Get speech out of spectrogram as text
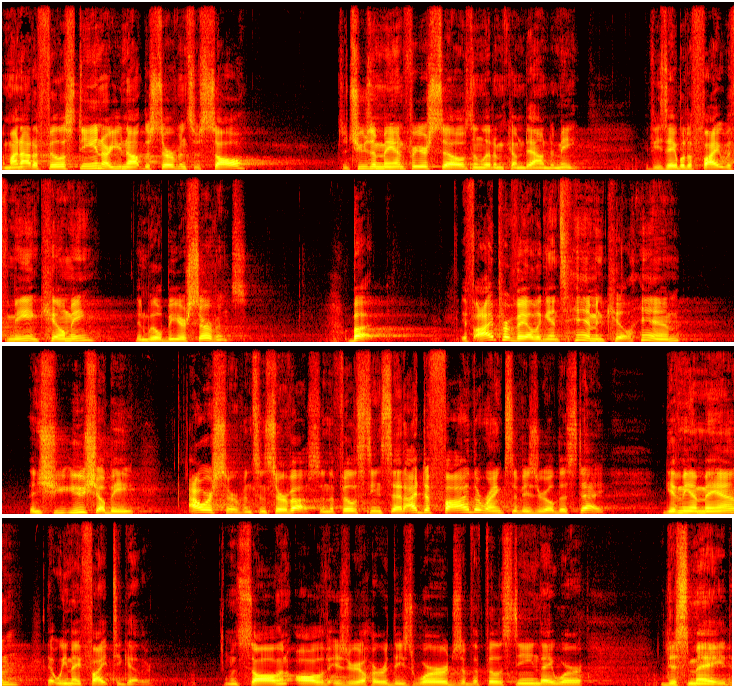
Am I not a Philistine? Are you not the servants of Saul? So choose a man for yourselves and let him come down to me. If he's able to fight with me and kill me, then we'll be your servants. But if I prevail against him and kill him, then you shall be our servants and serve us. And the Philistine said, I defy the ranks of Israel this day. Give me a man that we may fight together. When Saul and all of Israel heard these words of the Philistine, they were dismayed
